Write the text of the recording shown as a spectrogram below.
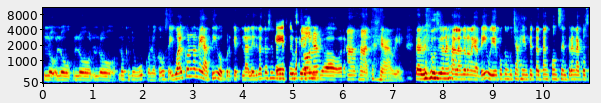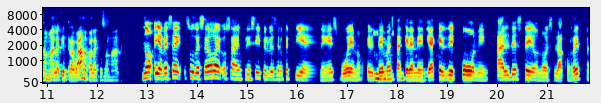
lo, lo, lo, lo, lo que yo busco, lo que uso. Igual con lo negativo, porque la ley de la atracción también Eso funciona. yo ahora. Ajá, está bien. Tal vez funciona jalando lo negativo y es porque mucha gente está tan concentrada en la cosa mala que trabaja para la cosa mala. No, y a veces su deseo, es- o sea, en principio el deseo que tienen es bueno. El tema está que la energía que le ponen al deseo no es la correcta.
